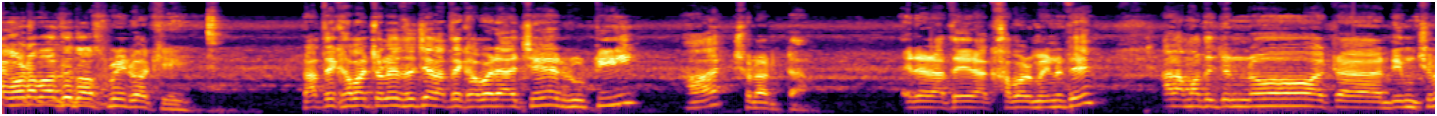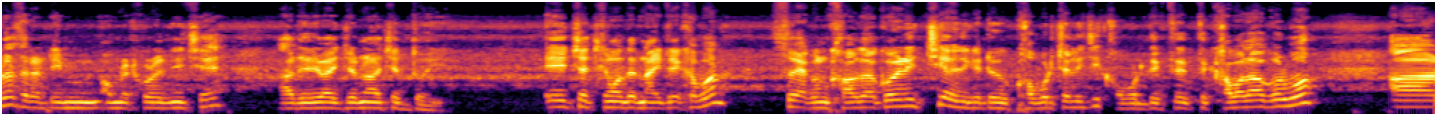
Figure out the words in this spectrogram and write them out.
এগারোটা বাজতে দশ মিনিট বাকি। রাতে খাবার চলে এসেছে, রাতে খাবারে আছে রুটি আর ছোলার ডাল। এটা রাতে খাবার মেনুতে। আর আমাদের জন্য একটা ডিম ছিল, সেটা ডিম অমলেট করে দিয়েছে। আর দিদিভাইয়ের জন্য আছে দই। এই হচ্ছে আজকে আমাদের নাইটের খাবার। সো এখন খাওয়া দাওয়া করে নিচ্ছি ওইদিকে একটু খবর চালিয়েছি, খবর দেখতে দেখতে খাওয়া দাওয়া করব। আর,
